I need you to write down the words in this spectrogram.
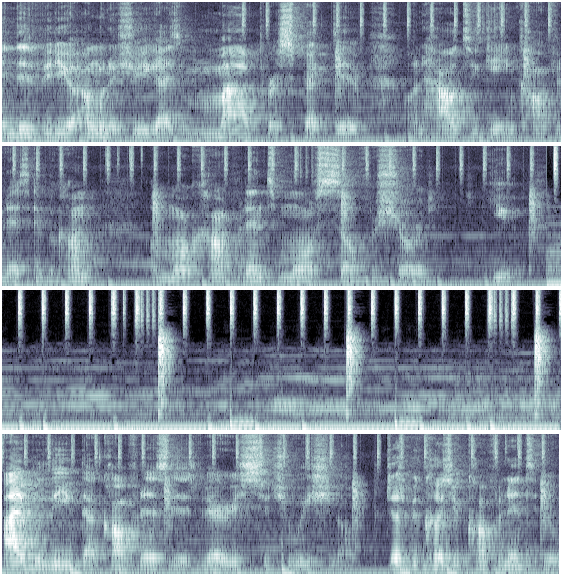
in this video, I'm gonna show you guys my perspective on how to gain confidence and become a more confident, more self-assured you. I believe that confidence is very situational. Just because you're confident in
